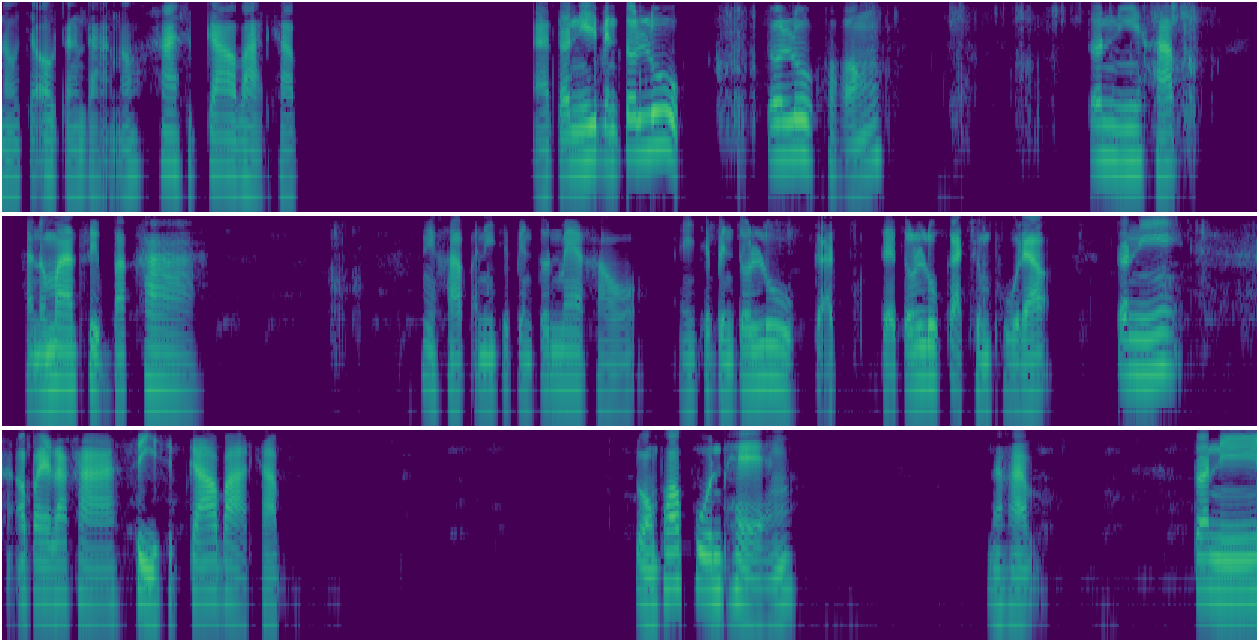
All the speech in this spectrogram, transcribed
น้องจะออกด่างๆเนาะห้าสิบเก้าบาทครับ อ่าต้นนี้เป็นต้นลูก ต้นลูกของ ต้นนี้ครับหนุมานสืบราคา นี่ครับ อันนี้จะเป็นต้นแม่เขา อันนี้จะเป็นต้นลูกกัดแต่ต้นลูกกัดชมพูแล้ว ต้นนี้เอาไปราคาสี่สิบเก้าบาทครับ หลวงพ่อพูนแผงนะครับตัวนี้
